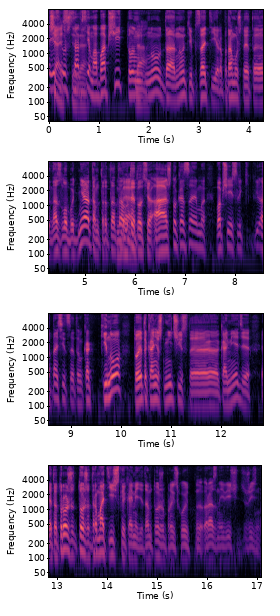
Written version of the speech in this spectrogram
если уж Отчасти, да. совсем обобщить, то, Да. ну, да, ну, типа сатира. Потому что это на злобу дня, там, тра-та-та, Да. вот это вот все. А что касаемо, вообще, если относиться к этому как к кино, то это, конечно, не чистая э, комедия. Это тоже, тоже драматическая романтическая комедия, там тоже происходят э, разные вещи жизни.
